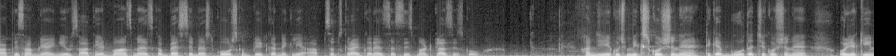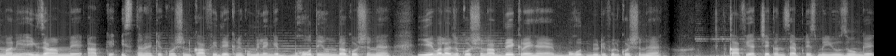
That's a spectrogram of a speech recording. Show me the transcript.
आपके सामने आएँगे। और साथ ही एडवांस मैथ्स का बेस्ट से बेस्ट कोर्स कंप्लीट करने के लिए आप सब्सक्राइब करें S S C smart classes को। हाँ जी ये कुछ मिक्स्ड क्वेश्चन है ठीक है? बहुत अच्छे क्वेश्चन है और यकीन मानिए एग्ज़ाम में आपके इस तरह के क्वेश्चन काफ़ी देखने को मिलेंगे। बहुत ही उमदा क्वेश्चन है। ये वाला जो क्वेश्चन आप देख रहे हैं बहुत ब्यूटीफुल क्वेश्चन है। काफ़ी अच्छे कंसेप्ट इसमें यूज़ होंगे।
